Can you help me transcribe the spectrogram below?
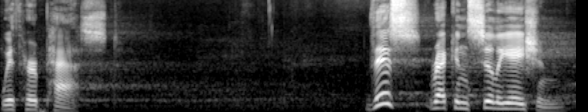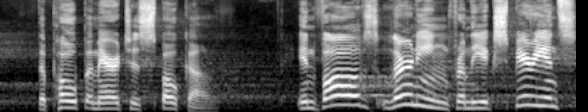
with her past. This reconciliation the Pope Emeritus spoke of involves learning from the experience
